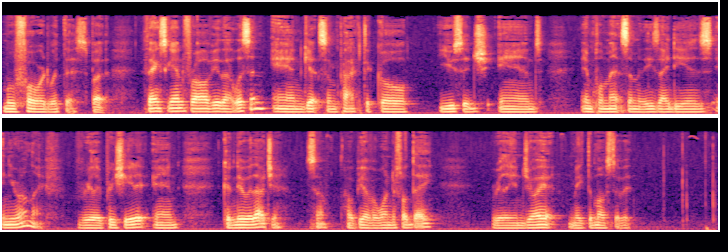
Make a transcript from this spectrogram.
move forward with this. But thanks again for all of you that listen and get some practical usage and implement some of these ideas in your own life. Really appreciate it and couldn't do it without you. So, hope you have a wonderful day. Really enjoy it. Make the most of it.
